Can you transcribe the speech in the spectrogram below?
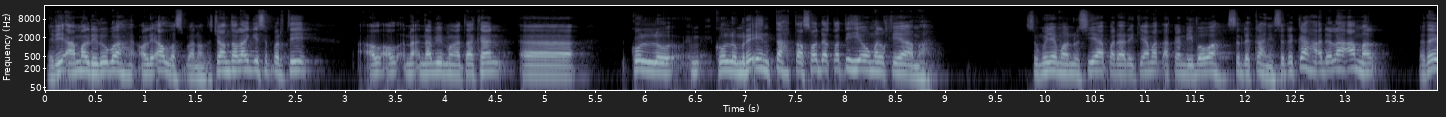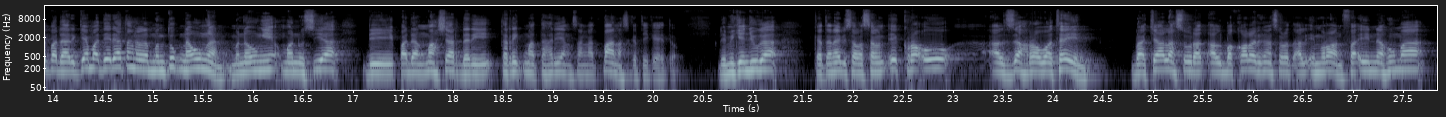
Jadi amal dirubah oleh Allah Subhanahu wa taala. Contoh lagi seperti Nabi mengatakan uh, kullu kullu mri'in tahta sadaqatihi yaumal qiyamah. Sungguhnya manusia pada hari kiamat akan di bawah sedekahnya. Sedekah adalah amal. Tetapi pada hari kiamat dia datang dalam bentuk naungan, menaungi manusia di padang mahsyar dari terik matahari yang sangat panas ketika itu. Demikian juga kata Nabi SAW, Iqra'u al-Zahrawatain. Bacalah surat Al-Baqarah dengan surat Al-Imran. Fa innahuma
